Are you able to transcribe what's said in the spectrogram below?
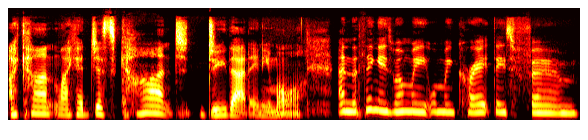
I can't like I just can't do that anymore. And the thing is, when we when we create these firm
